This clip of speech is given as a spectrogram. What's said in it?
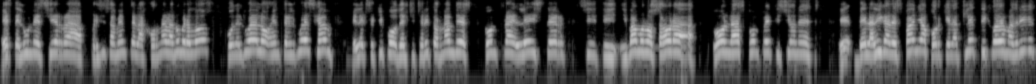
Este lunes cierra precisamente la jornada número dos con el duelo entre el West Ham, el ex equipo del Chicharito Hernández, contra el Leicester City. Y vámonos ahora con las competiciones eh, de la Liga de España, porque el Atlético de Madrid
